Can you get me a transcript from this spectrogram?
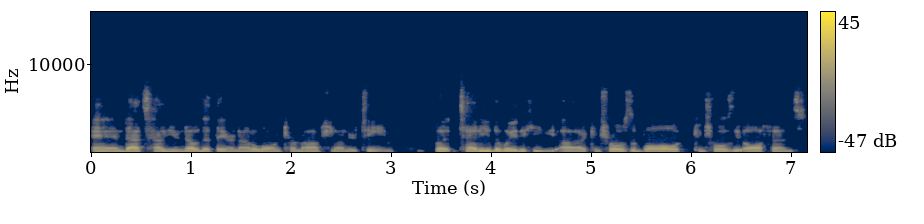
and that's how you know that they are not a long term option on your team. But Teddy, the way that he uh, controls the ball, controls the offense,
